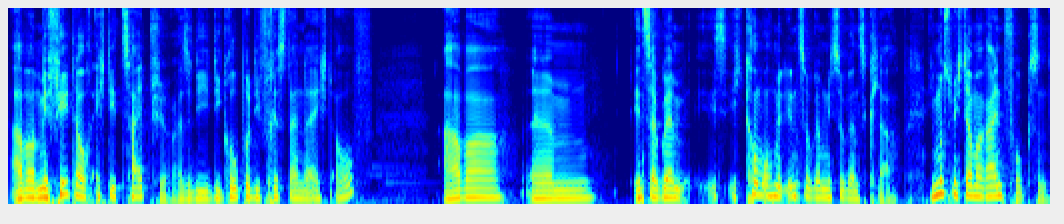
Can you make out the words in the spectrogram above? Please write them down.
aber mir fehlt da auch echt die Zeit für. Also die, die Gruppe, die frisst einen da echt auf. Aber ähm, Instagram, ist, ich komme auch mit Instagram nicht so ganz klar. Ich muss mich da mal reinfuchsen.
